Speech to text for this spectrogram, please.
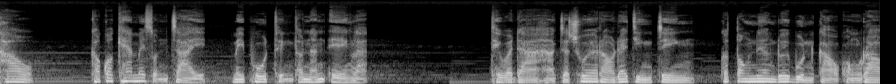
เท่า เขาก็แค่ไม่สนใจไม่พูดถึงเท่านั้นเองแหละเทวดาหากจะช่วยเราได้จริง ๆ ก็ต้องเนื่องด้วยบุญเก่าของเรา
